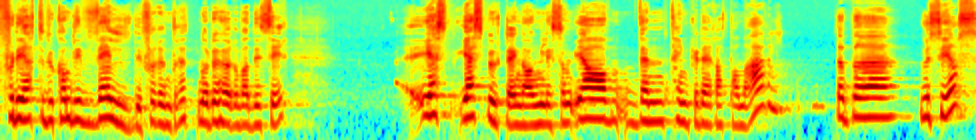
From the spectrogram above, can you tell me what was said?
Fordi at du kan bli veldig forundret når du hører hva de sier jeg, jeg, spurte en gang liksom, ja, hvem tenker dere at han er, denne Messias?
